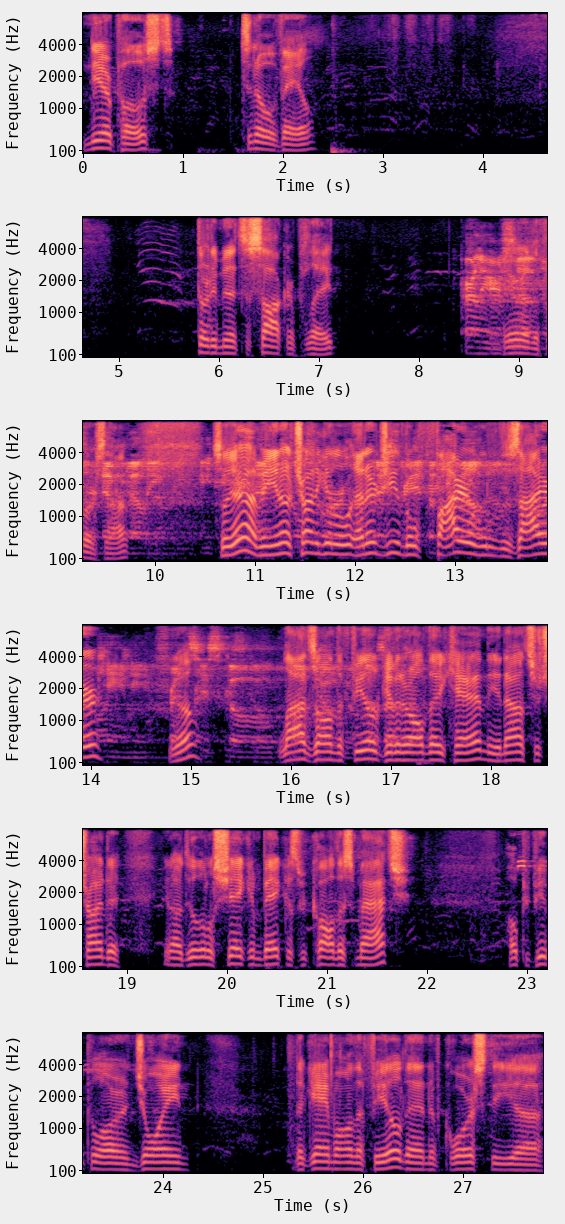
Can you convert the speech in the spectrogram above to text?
Near post to no avail. 30 minutes of soccer played. Earlier Here in the first half. So yeah, I mean, you know, trying to get a little energy, a little fire, a little desire. You know, lads on the field giving it all they can. The announcer trying to, you know, do a little shake and bake as we call this match. Hope you people are enjoying the game on the field, and of course the uh,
